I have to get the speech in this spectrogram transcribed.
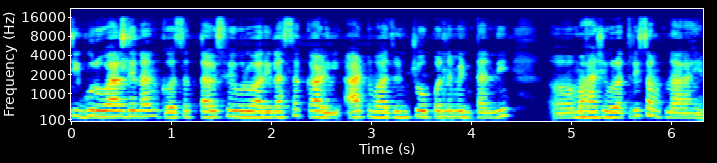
ती गुरुवार दिनांक सत्तावीस फेब्रुवारीला सकाळी आठ वाजून चोपन्न मिनिटांनी महाशिवरात्री संपणार आहे.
